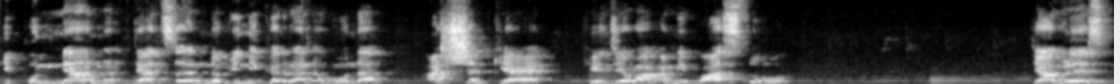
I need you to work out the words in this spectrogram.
की पुण्यान त्याचं नवीनीकरण होणं अशक्य आहे हे जेव्हा आम्ही वाचतो त्यावेळेस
